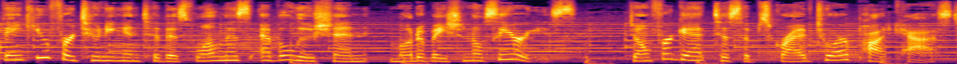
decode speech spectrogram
Thank you for tuning into this Wellness Evolution motivational series. Don't forget to subscribe to our podcast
